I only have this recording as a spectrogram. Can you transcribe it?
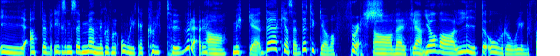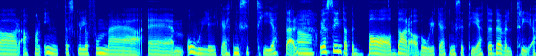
i att det liksom är människor från olika kulturer. Ja. Mycket. Det kan jag säga, det tyckte jag var fresh. Ja, verkligen. Jag var lite orolig för att man inte skulle få med ehm, olika etniciteter. Ja. Och jag säger inte att det badar av olika etniciteter, det är väl tre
